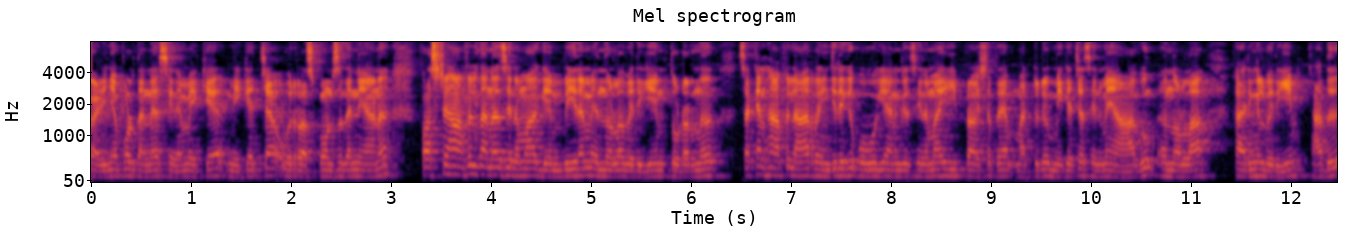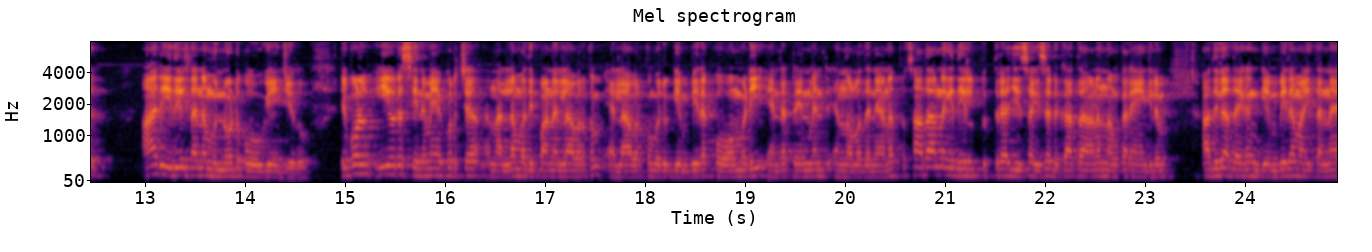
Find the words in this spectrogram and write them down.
കഴിഞ്ഞപ്പോൾ തന്നെ സിനിമയ്ക്ക് മികച്ച ഒരു റെസ്പോൺസ് തന്നെയാണ്. ഫസ്റ്റ് ഹാഫിൽ തന്നെ സിനിമ ഗംഭീരം എന്നുള്ള വരികയും തുടർന്ന് സെക്കൻഡ് ഹാഫിൽ ആ റേഞ്ചിലേക്ക് പോവുകയാണെങ്കിൽ സിനിമ ഈ പ്രാവശ്യത്തെ മറ്റൊരു മികച്ച സിനിമയാകും എന്നുള്ള കാര്യങ്ങൾ വരികയും അത് ആ രീതിയിൽ തന്നെ മുന്നോട്ട് പോവുകയും ചെയ്തു. ഇപ്പോൾ ഈ ഒരു സിനിമയെക്കുറിച്ച് നല്ല മതിപ്പാണ് എല്ലാവർക്കും. എല്ലാവർക്കും ഒരു ഗംഭീര കോമഡി എന്റർടൈൻമെന്റ് എന്നുള്ളത് തന്നെയാണ്. സാധാരണഗതിയിൽ പൃഥ്വിരാജ് ഈ സൈസ് എടുക്കാത്തതാണെന്ന് നമുക്കറിയാമെങ്കിലും അതിൽ അദ്ദേഹം ഗംഭീരമായി തന്നെ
